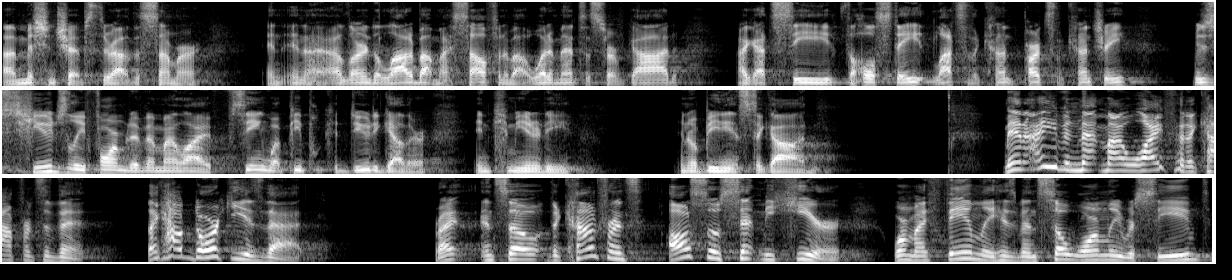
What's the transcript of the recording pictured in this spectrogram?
uh, mission trips throughout the summer. And, and I learned a lot about myself and about what it meant to serve God. I got to see the whole state, lots of the con- parts of the country. It was hugely formative in my life, seeing what people could do together in community in obedience to God. Man, I even met my wife at a conference event. Like, how dorky is that? Right? And so the conference also sent me here, where my family has been so warmly received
